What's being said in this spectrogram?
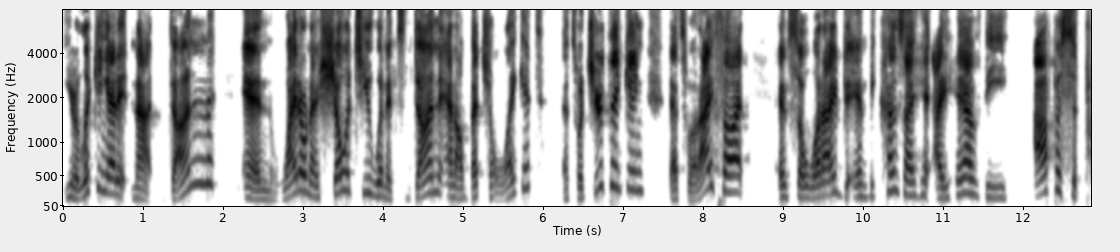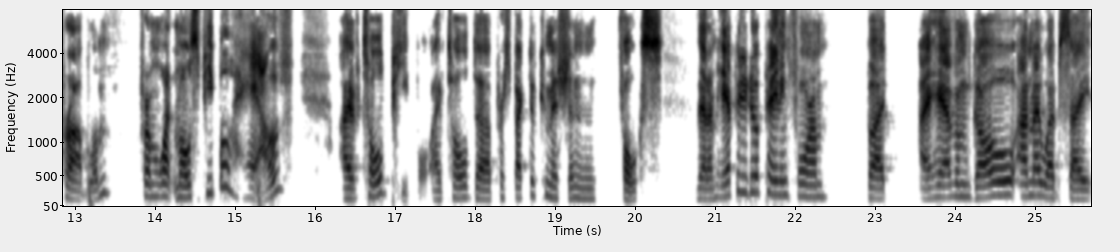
You're looking at it not done. And why don't I show it to you when it's done and I'll bet you'll like it? That's what you're thinking. That's what I thought. And so what I did, and because I ha- I have the opposite problem from what most people have, I've told people, I've told uh, prospective commission folks that I'm happy to do a painting for them, but I have them go on my website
